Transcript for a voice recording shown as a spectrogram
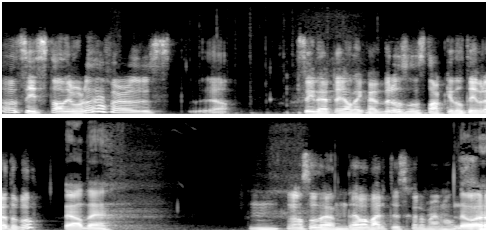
Det var sist han gjorde det, før ja, signerte Jannik Webber, og så stakk han noen timer etterpå. Ja, det, Mm. Altså, den, det var verters karamellen hans. det var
